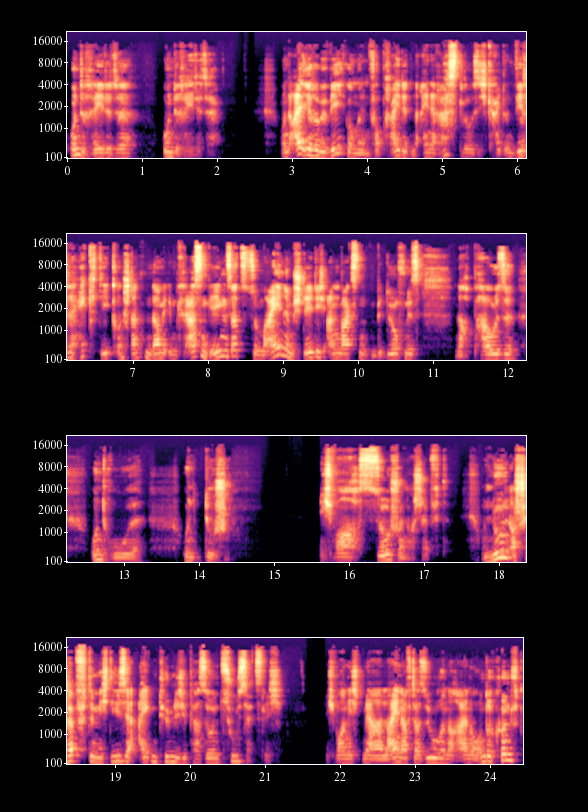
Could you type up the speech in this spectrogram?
und redete und redete. Und all ihre Bewegungen verbreiteten eine Rastlosigkeit und wirre Hektik und standen damit im krassen Gegensatz zu meinem stetig anwachsenden Bedürfnis nach Pause und Ruhe und Duschen. Ich war so schon erschöpft. Und nun erschöpfte mich diese eigentümliche Person zusätzlich. Ich war nicht mehr allein auf der Suche nach einer Unterkunft,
